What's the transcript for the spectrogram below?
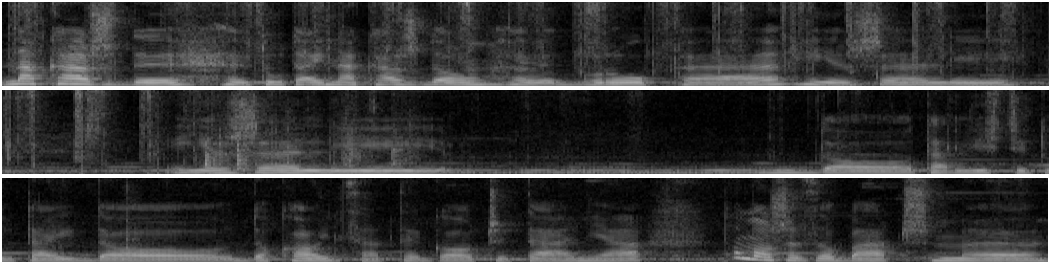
Na każdy, tutaj na każdą grupę, jeżeli, jeżeli dotarliście tutaj do, do końca tego czytania, to może zobaczmy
